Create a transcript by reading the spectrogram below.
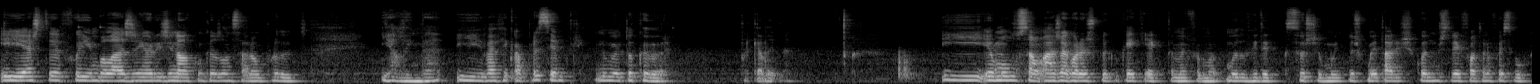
e esta foi a embalagem original com que eles lançaram o produto. E é linda e vai ficar para sempre no meu tocador, porque é linda. E é uma loção. Ah, já agora eu explico o que é que é, que também foi uma, uma dúvida que surgiu muito nos comentários quando mostrei a foto no Facebook.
